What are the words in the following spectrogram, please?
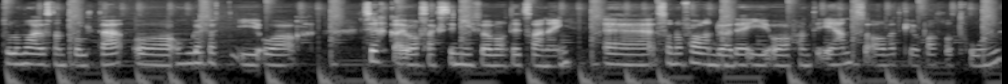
Ptolemaios den 12., og hun ble født i år ca. i år 69 før vår tidsregning. Eh, så når faren døde i år 51, så arvet Kleopatra tronen.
